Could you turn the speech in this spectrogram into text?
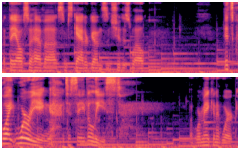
but they also have uh, some scatter guns and shit as well. It's quite worrying, to say the least. But we're making it work.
